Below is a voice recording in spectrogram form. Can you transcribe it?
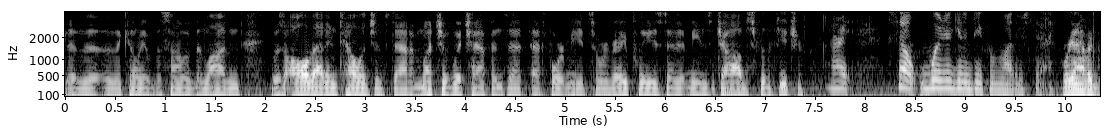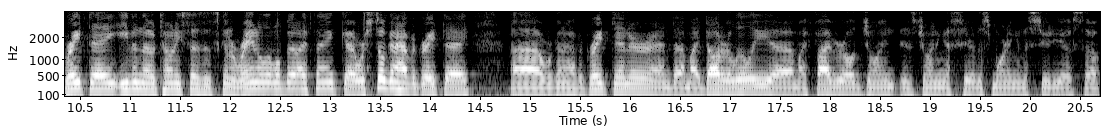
in the, in the killing of Osama bin Laden, it was all that intelligence data, much of which happens at, at Fort Meade. So we're very pleased, and it means jobs for the future. All right. So, what are you going to do for Mother's Day? We're going to have a great day, even though Tony says it's going to rain a little bit, I think. Uh, we're still going to have a great day. Uh, we're going to have a great dinner, and uh, my daughter Lily, uh, my five year old, join, is joining us here this morning in the studio. So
